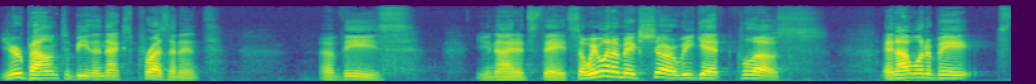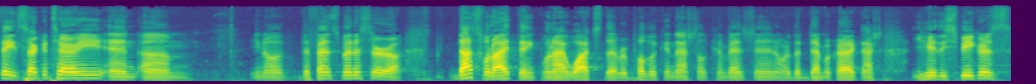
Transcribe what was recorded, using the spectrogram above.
you're bound to be the next president of these United States. So we want to make sure we get close. And I want to be state secretary and, um, you know, defense minister. That's what I think when I watch the Republican National Convention or the Democratic National. You hear these speakers,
